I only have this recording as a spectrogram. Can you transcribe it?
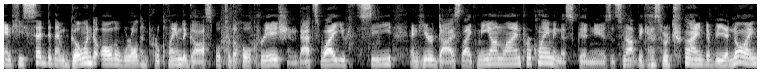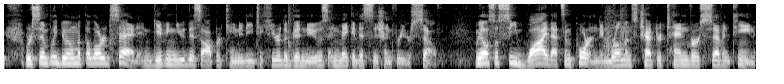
and he said to them, Go into all the world and proclaim the gospel to the whole creation. That's why you see and hear guys like me online proclaiming this good news. It's not because we're trying to be annoying, we're simply doing what the Lord said and giving you this opportunity to hear the good news and make a decision for yourself. We also see why that's important in Romans chapter 10 verse 17.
